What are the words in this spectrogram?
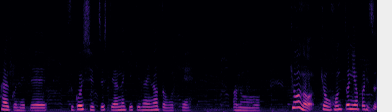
早く寝て、すごい集中してやんなきゃいけないなと思って、あの、今日の、今日本当にやっぱりず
